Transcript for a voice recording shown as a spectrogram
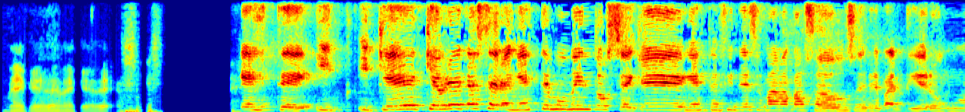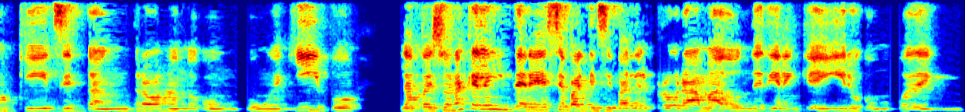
Me quedé, me quedé. Este, ¿Y, y qué, qué, habría que hacer? En este momento sé que en este fin de semana pasado se repartieron unos kits y están trabajando con, con un equipo. Las personas que les interese participar del programa, ¿a dónde tienen que ir o cómo pueden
